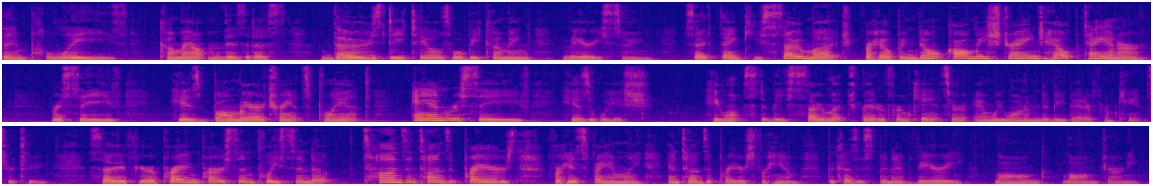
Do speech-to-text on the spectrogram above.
then please come out and visit us. Those details will be coming very soon. So thank you so much for helping Don't Call Me Strange help Tanner receive his bone marrow transplant and receive his wish. He wants to be so much better from cancer, and we want him to be better from cancer too. So if you're a praying person, please send up tons and tons of prayers for his family and tons of prayers for him because it's been a very long, long journey.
